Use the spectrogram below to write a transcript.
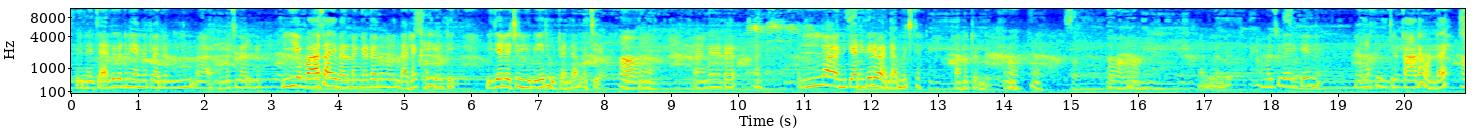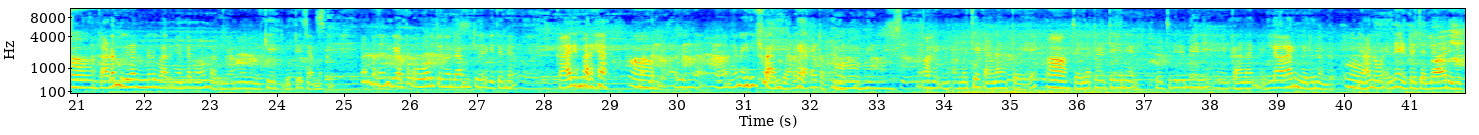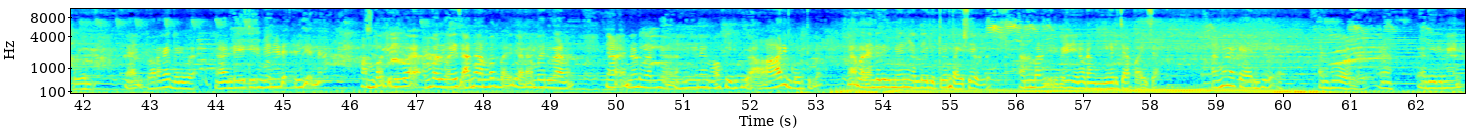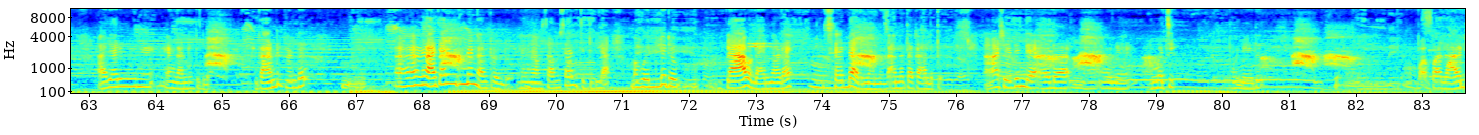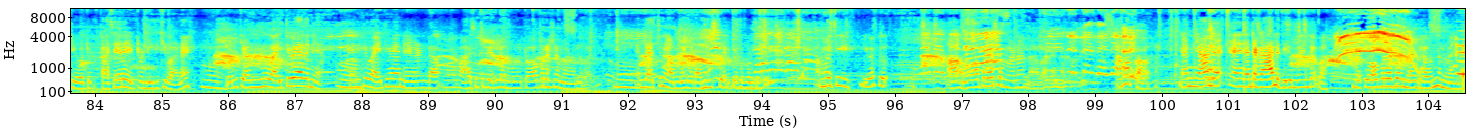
പിന്നെ ചരടുകെട്ടിന് ചെന്നപ്പോൾ എന്റെ കുഞ്ഞിൻ ആ, അമ്മച്ചി പറഞ്ഞു നീ പാസ്സായി വരണം കേട്ടോ എന്ന് പറഞ്ഞ് തലക്കൈ കെട്ടി. വിജയലക്ഷ്മി പേര് വിട്ടു എന്റെ അമ്മച്ചിയെ. അങ്ങനെയൊക്കെ എല്ലാ എനിക്ക് അനുഗ്രഹം എന്റെ അമ്മച്ചി തന്നിട്ടുണ്ട്. അതുകൊണ്ട് അമ്മച്ചി ആയിരിക്കും ഞങ്ങൾക്ക് ഇച്ചിരി കടമുണ്ട്. കടം വീടാൻ എന്നോട് പറഞ്ഞു എന്റെ മോൻ പറഞ്ഞു അമ്മ ഇത് വിൽക്കേ വിറ്റേച്ച് അമ്മയ്ക്ക്. ഞാൻ പറഞ്ഞു എനിക്ക് എപ്പോഴും ഓടിച്ചെന്ന് എന്റെ ചെന്ന് കാര്യം പറയാൻ. അതുകൊണ്ട് അങ്ങനെ ഇരിക്കുവാന്ന് പറയാം കേട്ടോ അമ്മച്ചിയെ കാണാൻ പോയേ. ചെന്നപ്പോഴത്തേന് കൊച്ചു തിരുമേനി കാണാൻ എല്ലാവരും വരുന്നുണ്ട്. ഞാൻ എന്നെ ഇട്ടേച്ച് എല്ലാവരും ഇനി പോകുന്നു. ഞാൻ പുറകെ വരുക ഞാൻ എന്റെ തിരുമേനിയുടെ എനിക്ക് തന്നെ അമ്പത് രൂപ അമ്പത് വയസ്സ് അന്ന് അമ്പത് വയസ്സാണ് അമ്പത് രൂപയാണ്. ഞാൻ എന്നോട് പറഞ്ഞു ഇങ്ങനെ നോക്കിയിരിക്കുക ആരും കൊടുത്തില്ല. ഞാൻ പറയാം എന്റെ തിരുമേനി എന്റെ കയ്യിൽ ഇത്രയും പൈസയേ ഉള്ളൂ. അന്നും പറഞ്ഞ് തിരുമേനി എന്നോട് അങ്ങ് മേടിച്ച പൈസ. അങ്ങനെയൊക്കെ എനിക്ക് അനുഭവമുള്ളത്. ഞാൻ തിരുമേനി ആചാര്യഗുരുവിനെ ഞാൻ കണ്ടിട്ടില്ല. കണ്ടിട്ടുണ്ട്. ആചാര്യഗുരുവിനെ കണ്ടിട്ടുണ്ട്. ഞാൻ സംസാരിച്ചിട്ടില്ല. നമുക്ക് വലിയൊരു പ്ലാവ് ഉണ്ടായിരുന്നു അവിടെ. ഷെഡായിരുന്നു അന്ന് അന്നത്തെ കാലത്ത്. ആ ഷെഡിന്റെ അവിടെ പിന്നെ അമ്മച്ചി പിന്നെ ഇത് പ്ലാവിന്റെ ചോട്ടിൽ കസേര ഇട്ടുകൊണ്ട് ഇരിക്കുവാണേ എനിക്ക് അങ്ങ് വയറ്റ് വേദനയാണ് എനിക്ക് വയറ്റ് വേദനയുണ്ട് ആശുപത്രി എല്ലാം പോയിട്ട് ഓപ്പറേഷൻ വേണമെന്ന് പറഞ്ഞു. എന്റെ അച്ഛനും അമ്മയും കൂടെ അമ്മച്ചിട്ട് കൊണ്ടുപോയി. അമ്മച്ചി ഇവക്ക് ആ ഓപ്പറേഷൻ വേണമെന്നാണ് പറയുന്നത്. അമ്മക്കോ ഞാൻ ഞാൻ എന്റെ കാൽ തിരുമ്പോ എനിക്ക് ഓപ്പറേഷൻ വേണ്ട ഒന്നും വേണ്ട.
